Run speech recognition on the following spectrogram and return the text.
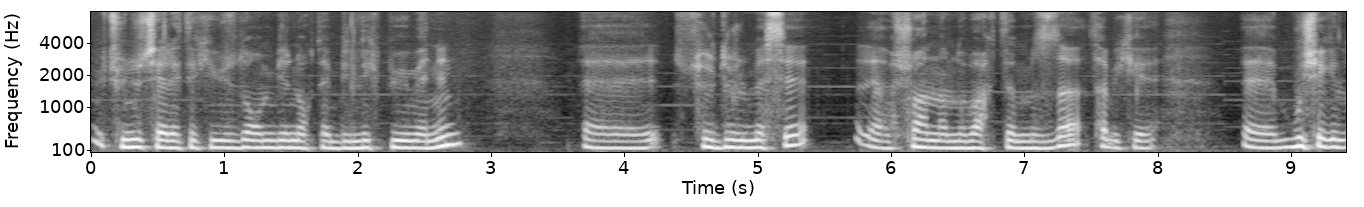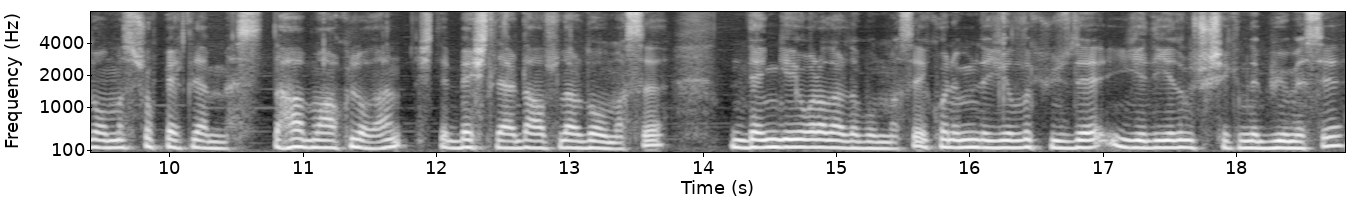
3. çeyrekteki yüzde 11.1'lik büyümenin e, sürdürülmesi yani şu anlamda baktığımızda tabii ki e, bu şekilde olması çok beklenmez. Daha makul olan işte 5'lerde 6'larda olması, dengeyi oralarda bulması, ekonominin de yıllık %7-7,5 şeklinde büyümesi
